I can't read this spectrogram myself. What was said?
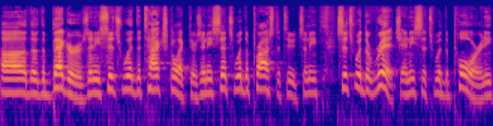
uh, the, the beggars, and he sits with the tax collectors, and he sits with the prostitutes, and he sits with the rich, and he sits with the poor, and he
